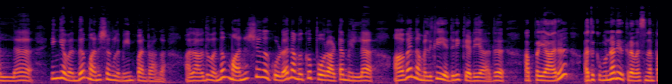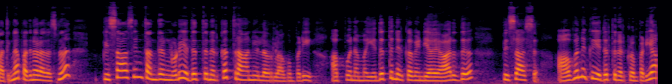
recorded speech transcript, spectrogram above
அல்ல. இங்க வந்து மனுஷங்களை மீன் பண்றாங்க. அதாவது வந்து மனுஷங்க கூட நமக்கு போராட்டம் இல்லை. அவன் நம்மளுக்கு எதிரி கிடையாது. அப்ப யாரு? அதுக்கு முன்னாடி இருக்கிற வசனம் பாத்தீங்கன்னா பதினோராவது வசனம் பிசாசின் தந்திரங்களோடு எதிர்த்து நிற்க திராணியுள்ளவர்களாகும்படி அப்போ நம்ம எதிர்த்து நிற்க வேண்டிய யாருது? பிசாசு. அவனுக்கு எதிர்த்து நிற்கிறபடியா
